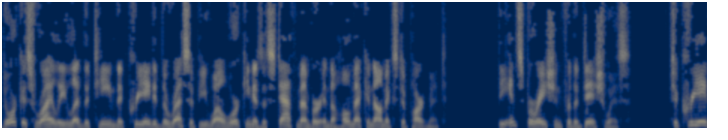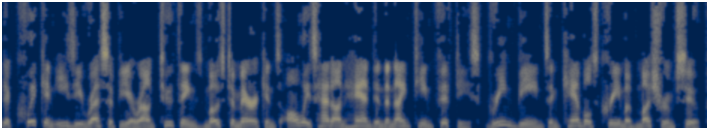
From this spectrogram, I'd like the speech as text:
Dorcas Reilly led the team that created the recipe while working as a staff member in the Home Economics Department. The inspiration for the dish was to create a quick and easy recipe around two things most Americans always had on hand in the 1950s, green beans and Campbell's cream of mushroom soup.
